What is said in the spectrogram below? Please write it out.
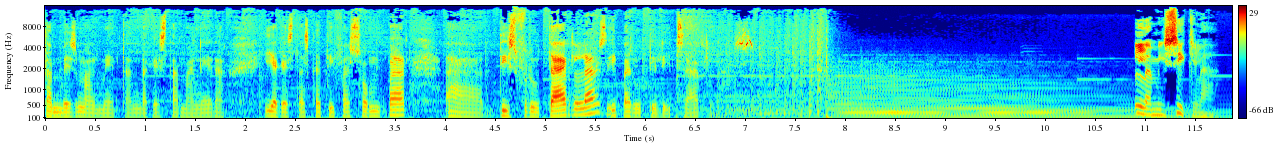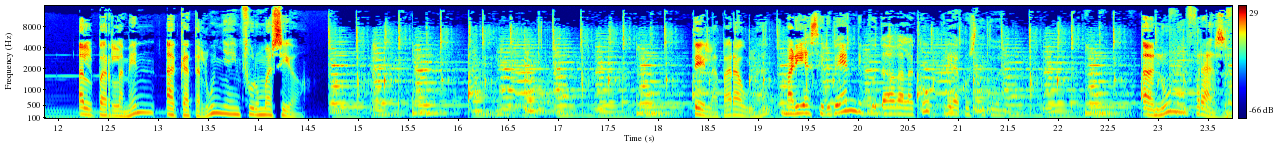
també es malmeten d'aquesta manera i aquestes catifes són per eh, disfrutar-les i per utilitzar-les. L'Hemicicle. El Parlament a Catalunya Informació. Té la paraula Maria Sirvent, diputada de la CUP, crida constituent. en una frase.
